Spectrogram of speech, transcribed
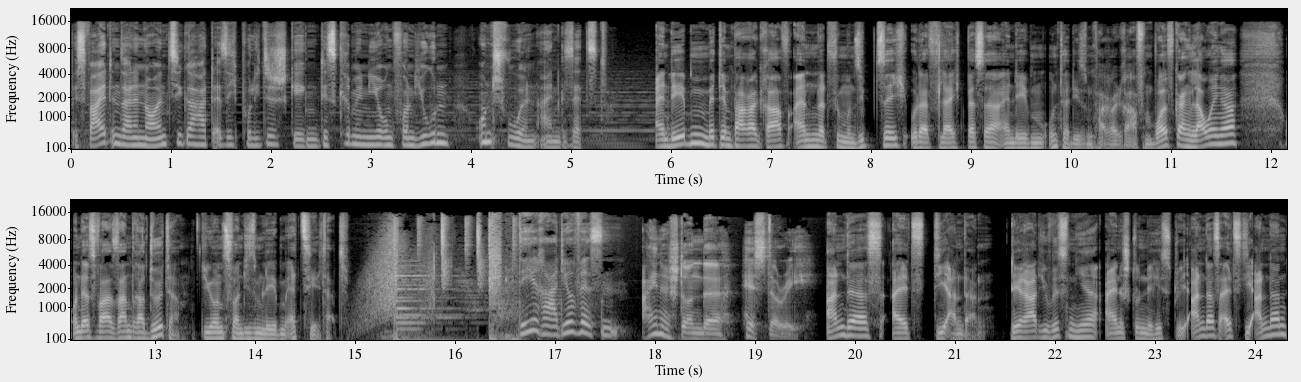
Bis weit in seine 90er hat er sich politisch gegen Diskriminierung von Juden und Schwulen eingesetzt. Ein Leben mit dem Paragraph 175 oder vielleicht besser ein Leben unter diesem Paragraphen. Wolfgang Lauinger und es war Sandra Döter, die uns von diesem Leben erzählt hat. Die Radio Wissen. Eine Stunde History. Anders als die anderen. Der Radio Wissen hier, eine Stunde History. Anders als die anderen,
